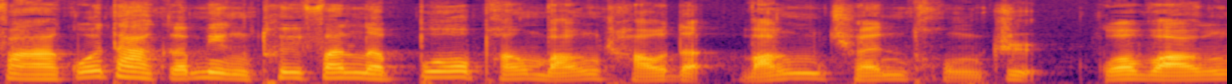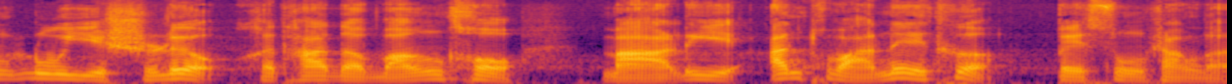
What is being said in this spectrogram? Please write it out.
法国大革命推翻了波旁王朝的王权统治，国王路易十六和他的王后玛丽安托瓦内特被送上了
